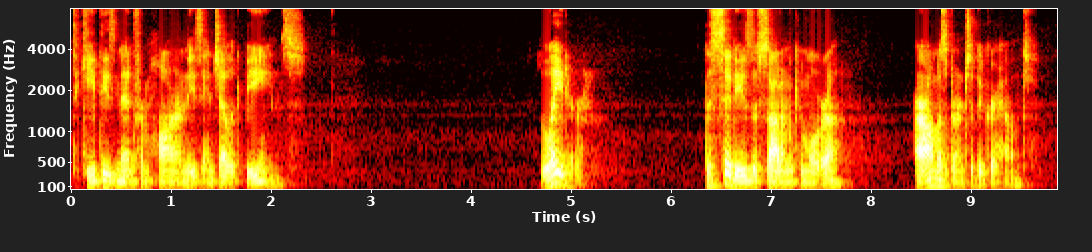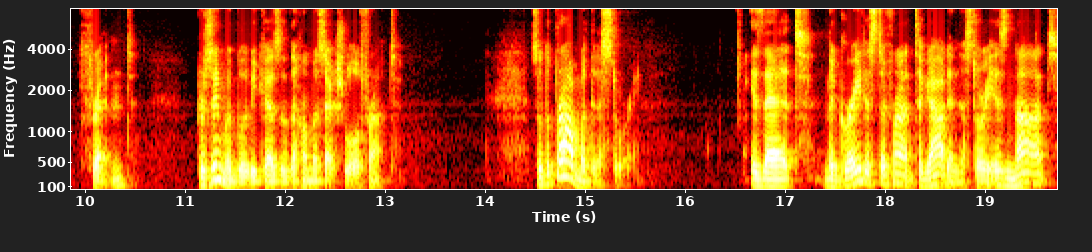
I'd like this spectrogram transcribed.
to keep these men from harm, these angelic beings. Later, the cities of Sodom and Gomorrah are almost burned to the ground, threatened, presumably because of the homosexual affront. So the problem with this story is that the greatest affront to God in this story is not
